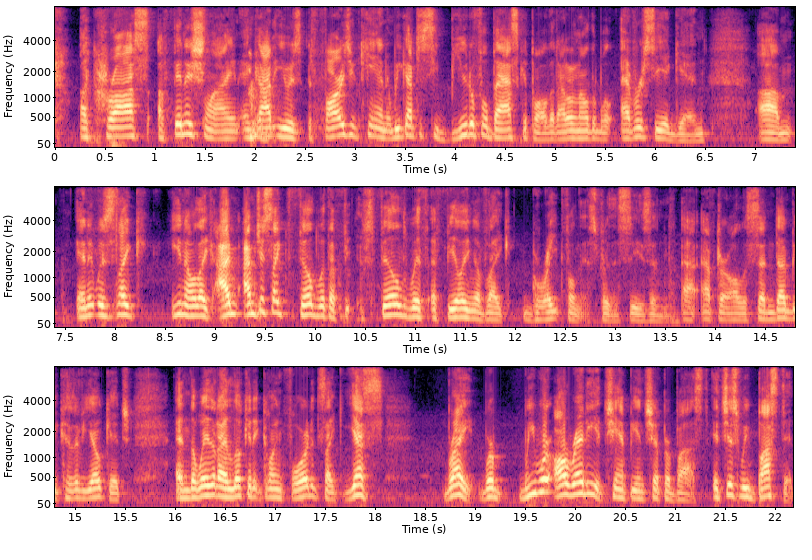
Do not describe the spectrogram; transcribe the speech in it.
across a finish line and got you as far as you can. And we got to see beautiful basketball that I don't know that we'll ever see again. Um, and it was like, you know, like I'm, I'm just like filled with a filled with a feeling of like gratefulness for this season uh, after all is said and done because of Jokic, and the way that I look at it going forward, it's like yes, right, we're we were already a championship or bust. It's just we busted,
